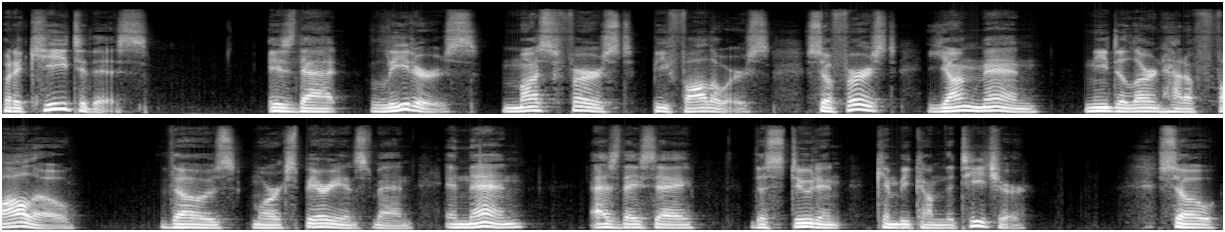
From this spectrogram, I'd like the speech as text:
But a key to this is that leaders must first be followers. So, first, young men need to learn how to follow those more experienced men. And then, as they say, the student can become the teacher. So,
